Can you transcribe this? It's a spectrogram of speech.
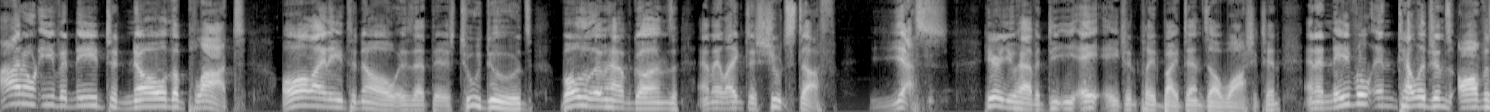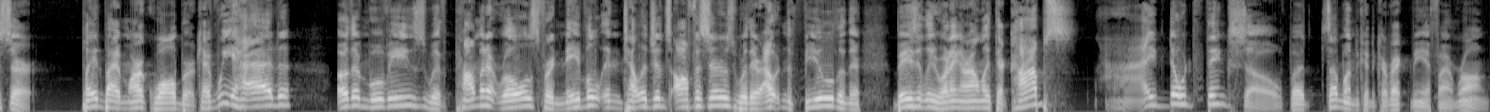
I don't even need to know the plot. All I need to know is that there's two dudes, both of them have guns, and they like to shoot stuff. Yes. Here you have a DEA agent played by Denzel Washington and a naval intelligence officer played by Mark Wahlberg. Have we had other movies with prominent roles for naval intelligence officers where they're out in the field and they're basically running around like they're cops? I don't think so, but someone can correct me if I'm wrong.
